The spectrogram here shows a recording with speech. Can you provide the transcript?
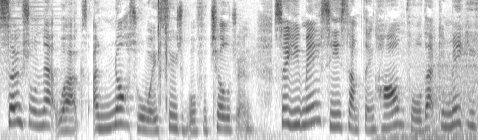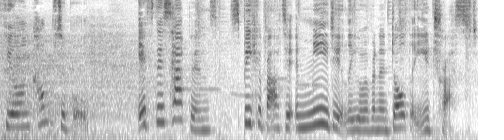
Social networks are not always suitable for children, so you may see something harmful that can make you feel uncomfortable. If this happens, speak about it immediately with an adult that you trust.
